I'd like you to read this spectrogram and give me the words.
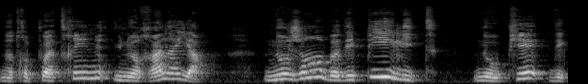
notre poitrine une ranaya, nos jambes des piilites, nos pieds des.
